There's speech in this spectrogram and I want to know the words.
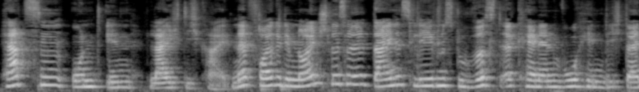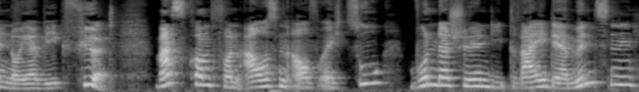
Herzen und in Leichtigkeit. Ne? Folge dem neuen Schlüssel deines Lebens. Du wirst erkennen, wohin dich dein neuer Weg führt. Was kommt von außen auf euch zu? wunderschön die drei der Münzen.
